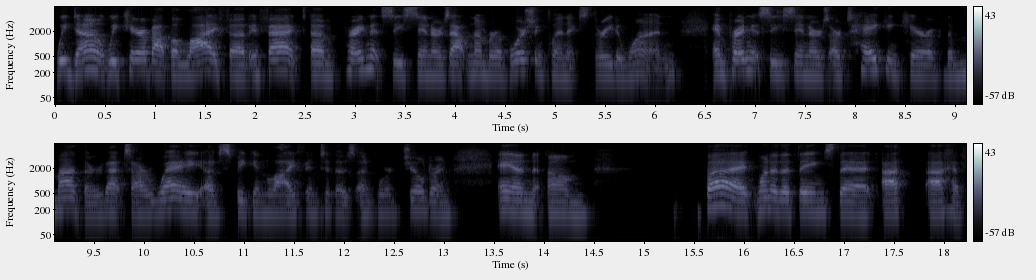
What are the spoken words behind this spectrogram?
we don't. We care about the life of in fact um, pregnancy centers outnumber abortion clinics three to one and pregnancy centers are taking care of the mother. That's our way of speaking life into those unborn children. And um, but one of the things that I, I have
